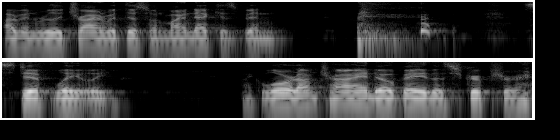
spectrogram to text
I've been really trying with this one. My neck has been stiff lately. Like, Lord, I'm trying to obey the scripture.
